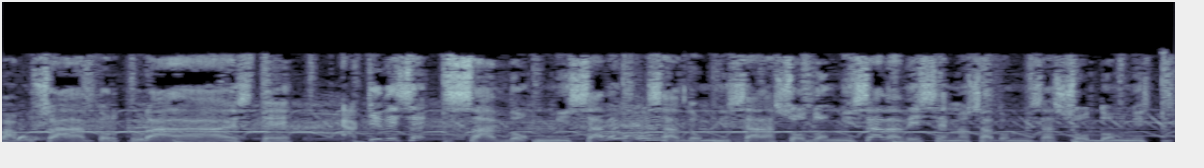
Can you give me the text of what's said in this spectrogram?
abusada, torturada, este, aquí dice sadomizada, sadomizada, sodomizada, dice, no sadomizada, sodomizada.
